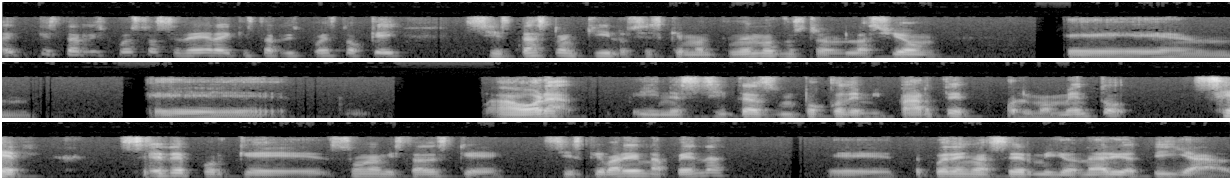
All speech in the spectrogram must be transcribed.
hay que estar dispuesto a ceder, hay que estar dispuesto, ok, si estás tranquilo, si es que mantenemos nuestra relación eh, eh, ahora y necesitas un poco de mi parte por el momento, cede, cede porque son amistades que si es que valen la pena, eh, te pueden hacer millonario a ti y a,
